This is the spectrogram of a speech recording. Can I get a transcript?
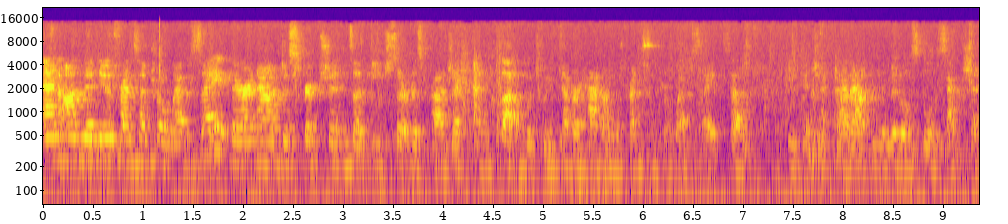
And on the new Friend Central website, there are now descriptions of each service project and club, which we've never had on the Friend Central website. So you can check that out in the middle school section.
